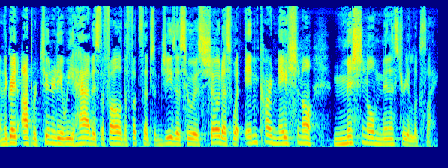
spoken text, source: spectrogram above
And the great opportunity we have is to follow the footsteps of Jesus, who has showed us what incarnational, missional ministry looks like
